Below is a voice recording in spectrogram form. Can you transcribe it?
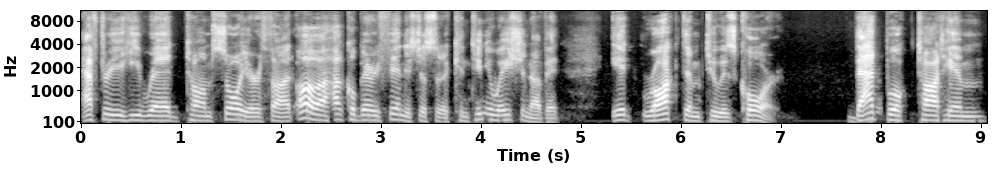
after he read Tom Sawyer, thought, "Oh, Huckleberry Finn is just a continuation of it." It rocked him to his core. That book taught him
